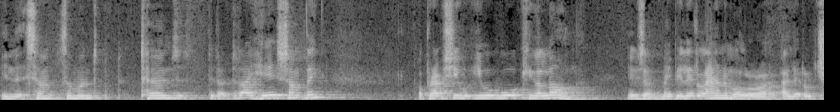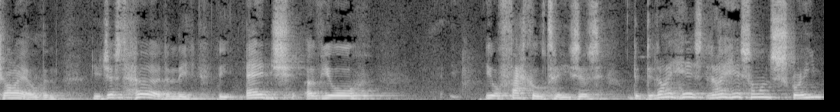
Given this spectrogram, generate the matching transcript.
in the, some, someone turns, did I, did I hear something? Or perhaps you, you were walking along. It was a, maybe a little animal or a, a little child, and you just heard, and the, the edge of your, your faculties is, did, did, I hear, did I hear someone scream?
